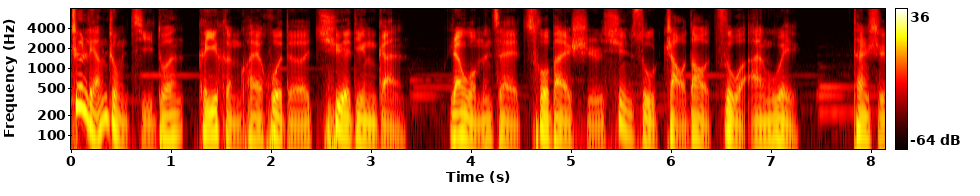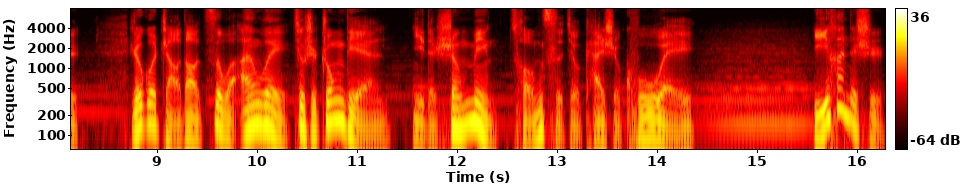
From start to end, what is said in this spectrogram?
这两种极端可以很快获得确定感，让我们在挫败时迅速找到自我安慰。但是，如果找到自我安慰就是终点，你的生命从此就开始枯萎。遗憾的是，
